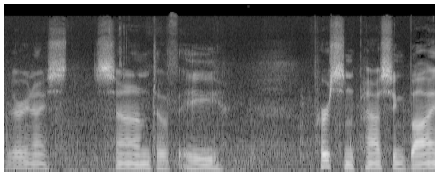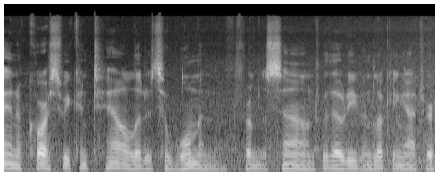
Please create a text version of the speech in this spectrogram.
Very nice sound of a person passing by, and of course, we can tell that it's a woman from the sound without even looking at her.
